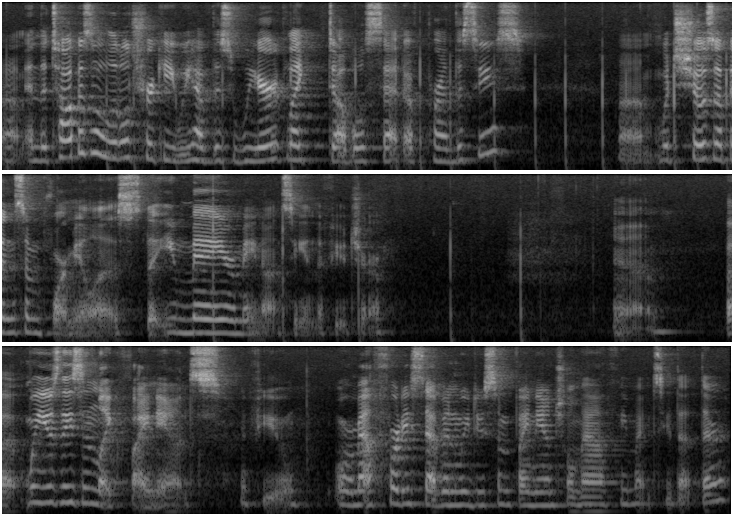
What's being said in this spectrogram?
Um, and the top is a little tricky. We have this weird like double set of parentheses um, which shows up in some formulas that you may or may not see in the future. Um, but we use these in like finance, if you, or math 47, we do some financial math, you might see that there.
